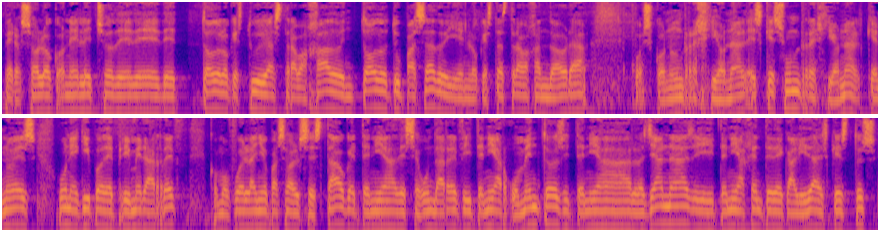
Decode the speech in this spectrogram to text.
pero solo con el hecho de, de, de todo lo que tú has trabajado en todo tu pasado y en lo que estás trabajando ahora, pues con un regional, es que es un regional, que no es un equipo de primera ref, como fue el año pasado el Sestao, que tenía de segunda ref y tenía argumentos y tenía las llanas y tenía gente de calidad, es que esto es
